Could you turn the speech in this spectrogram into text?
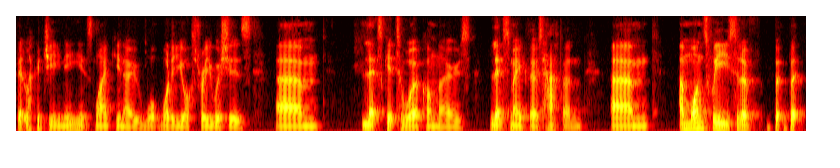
bit like a genie. It's like you know what what are your three wishes? Um let's get to work on those. Let's make those happen. Um and once we sort of but but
